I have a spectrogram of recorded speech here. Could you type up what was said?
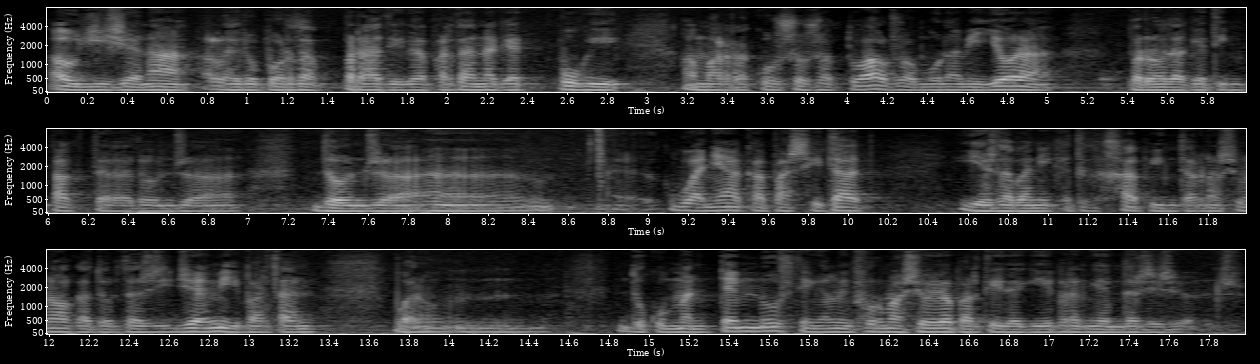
a oxigenar l'aeroport de que per tant aquest pugui amb els recursos actuals o amb una millora però d'aquest impacte doncs, eh, doncs, eh, guanyar capacitat i esdevenir aquest hub internacional que tots desitgem i per tant bueno, documentem-nos, tinguem la informació i a partir d'aquí prenguem decisions.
